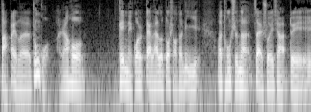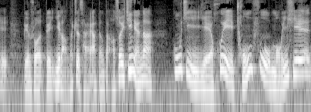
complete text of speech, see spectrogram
打败了中国，然后给美国带来了多少的利益？啊，同时呢，再说一下对，比如说对伊朗的制裁啊等等哈。所以今年呢，估计也会重复某一些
